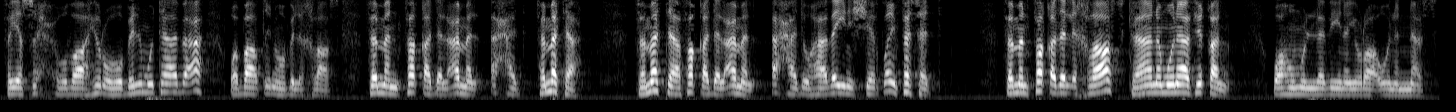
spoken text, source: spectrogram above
فيصح ظاهره بالمتابعة وباطنه بالإخلاص. فمن فقد العمل أحد فمتى؟ فمتى فقد العمل أحد هذين الشرطين؟ فسد. فمن فقد الإخلاص كان منافقا وهم الذين يراءون الناس.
